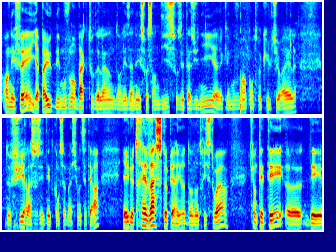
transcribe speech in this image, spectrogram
en effet, il n'y a pas eu que des mouvements back to the land dans les années 70 aux États-Unis, avec les mouvements contre-culturels, de fuir la société de consommation, etc. Il y a eu de très vastes périodes dans notre histoire qui ont été euh, des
